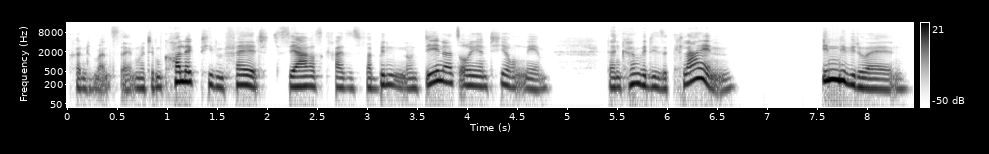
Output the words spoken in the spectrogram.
könnte man es nennen, mit dem kollektiven Feld des Jahreskreises verbinden und den als Orientierung nehmen, dann können wir diese kleinen, individuellen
